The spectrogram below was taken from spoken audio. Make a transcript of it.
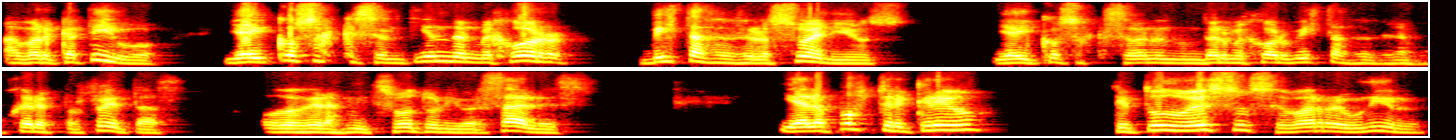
abarcativo, y hay cosas que se entienden mejor vistas desde los sueños, y hay cosas que se van a entender mejor vistas desde las mujeres profetas, o desde las mitzvot universales. Y a la postre creo que todo eso se va a reunir,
